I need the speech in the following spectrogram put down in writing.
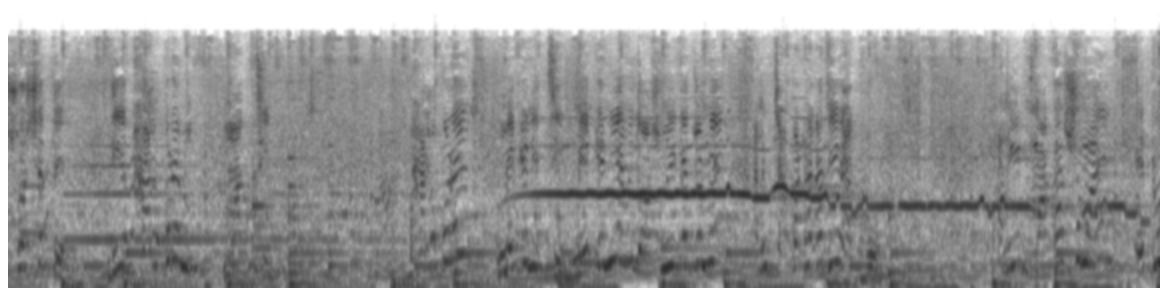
মানে সর্ষের তেল দিয়ে ভালো করে মাখছি। ভালো করে মেখে নিচ্ছি। মেখে নিয়ে আমি দশ মিনিটের জন্য আমি চাপা ঢাকা দিয়ে রাখব। আমি মাখার সময় একটু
